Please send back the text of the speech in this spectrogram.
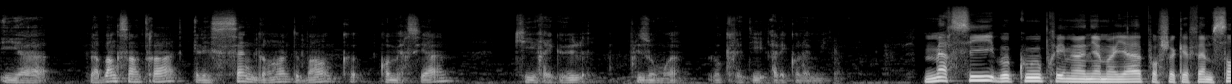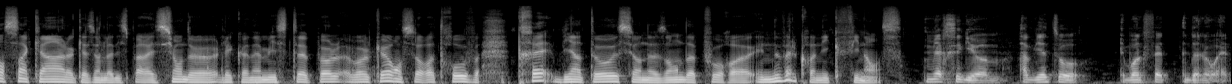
il y a la Banque centrale et les cinq grandes banques commerciales qui régulent plus ou moins le crédit à l'économie. Merci beaucoup, Primo Niamoya, pour Choc FM 105.1 à l'occasion de la disparition de l'économiste Paul Volcker. On se retrouve très bientôt sur nos ondes pour euh, une nouvelle chronique finance. Merci, Guillaume. À bientôt et bonne fête de Noël.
